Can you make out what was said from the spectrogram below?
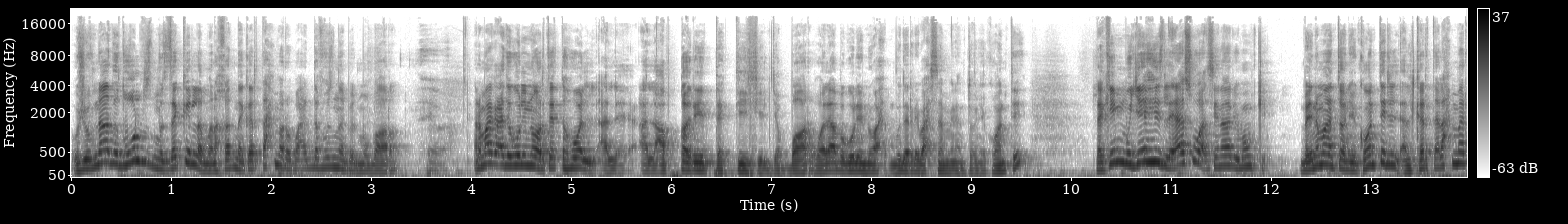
وشفناه ضد وولفز متذكر لما أخذنا كرت أحمر وبعد ده فزنا بالمباراة. أيوه. أنا ما قاعد أقول إنه أرتيتا هو ال- ال- العبقري التكتيكي الجبار ولا بقول إنه مدرب أحسن من أنطونيو كونتي. لكن مجهز لأسوأ سيناريو ممكن. بينما أنطونيو كونتي ال- الكرت الأحمر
